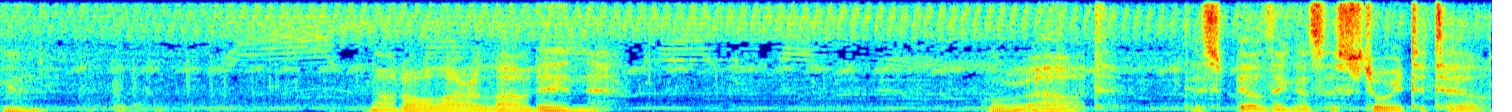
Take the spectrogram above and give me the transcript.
Hmm. Not all are allowed in. Or out. This building has a story to tell.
